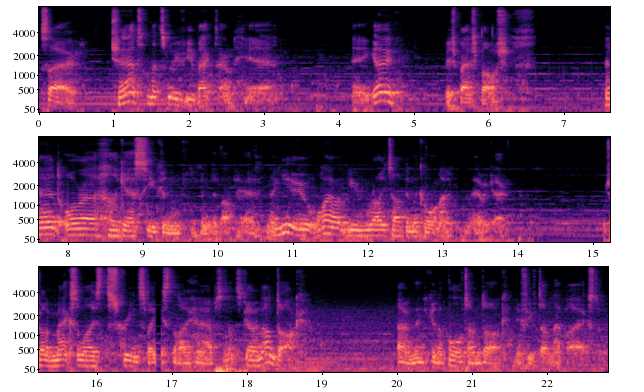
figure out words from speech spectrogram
So, chat, let's move you back down here. There you go. Bish bash bosh. And Aura, I guess you can you can live up here. Now you, why aren't you right up in the corner? There we go. I'm trying to maximize the screen space that I have, so let's go and undock. Oh, and then you can abort on undock if you've done that by accident.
